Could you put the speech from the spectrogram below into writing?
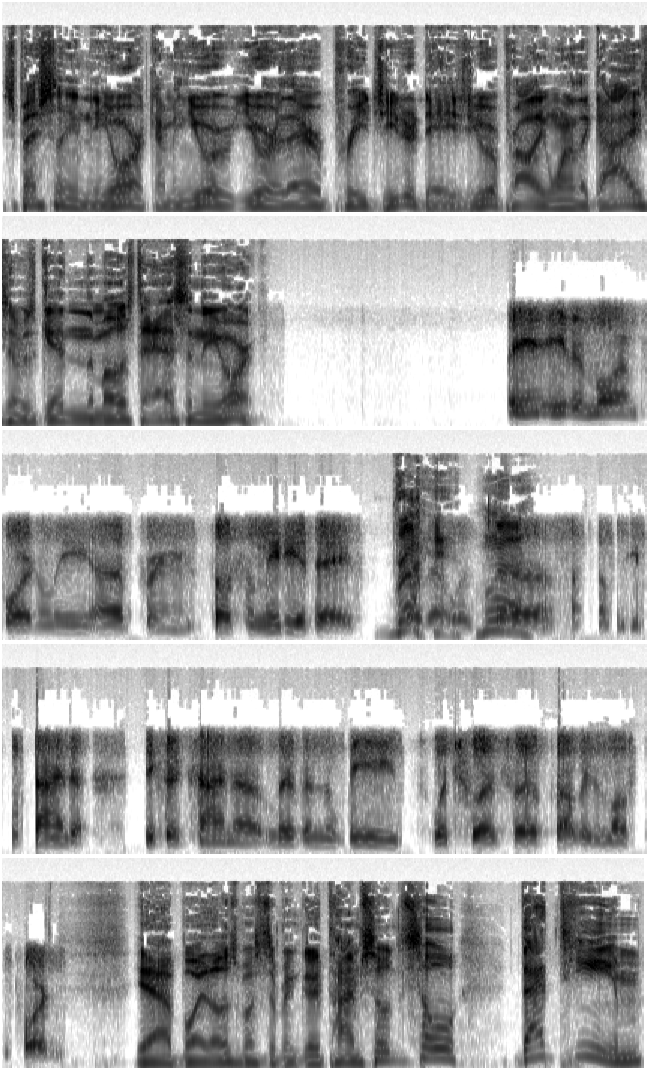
especially in New York. I mean, you were you were there pre Jeter days. You were probably one of the guys that was getting the most ass in New York. Even more importantly, uh, pre-social media days. Right. So that was uh, kind of you could kind of live in the weeds, which was uh, probably the most important. Yeah, boy, those must have been good times. So, so that team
